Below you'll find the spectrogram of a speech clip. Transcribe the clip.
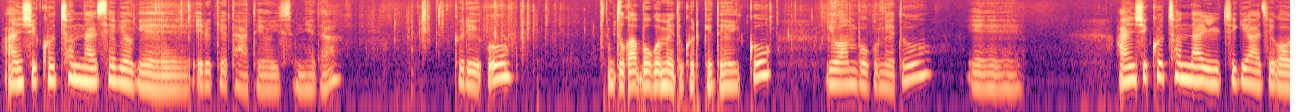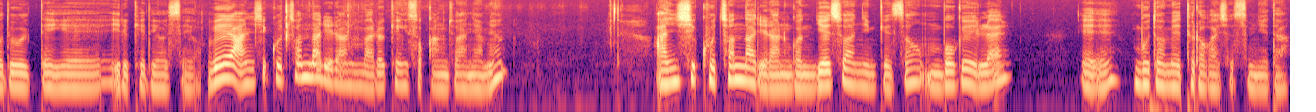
안식 후 첫날 새벽에 이렇게 다 되어 있습니다. 그리고 누가복음에도 그렇게 되어 있고 요한복음에도 예 안식 후 첫날 일찍이 아직 어두울 때에 이렇게 되어 있어요. 왜 안식 후 첫날이라는 말을 계속 강조하냐면 안식 후 첫날이라는 건 예수아님께서 목요일 날 예, 무덤에 들어가셨습니다.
